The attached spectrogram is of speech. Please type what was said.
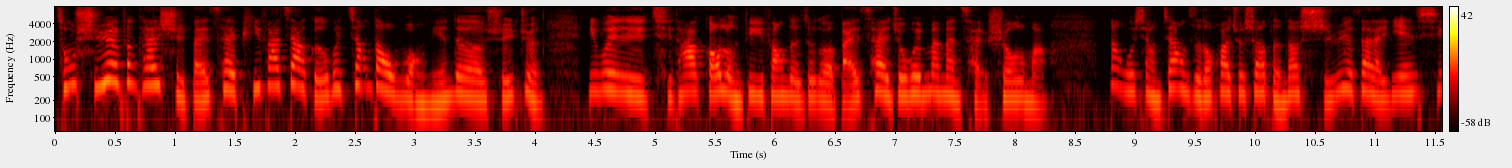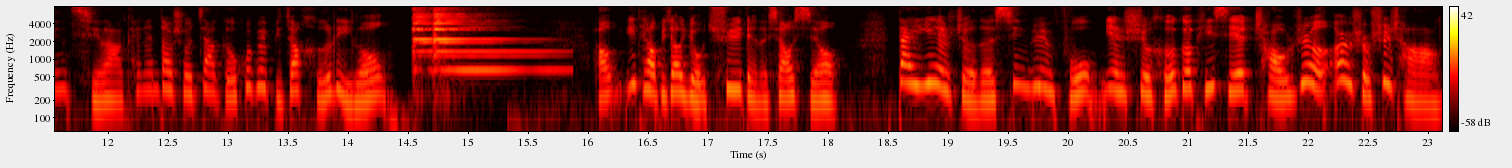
从十月份开始，白菜批发价格会降到往年的水准，因为其他高冷地方的这个白菜就会慢慢采收了嘛。那我想这样子的话，就是要等到十月再来腌新奇啦，看看到时候价格会不会比较合理喽。好，一条比较有趣一点的消息哦。待业者的幸运符面试合格皮鞋炒热二手市场。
